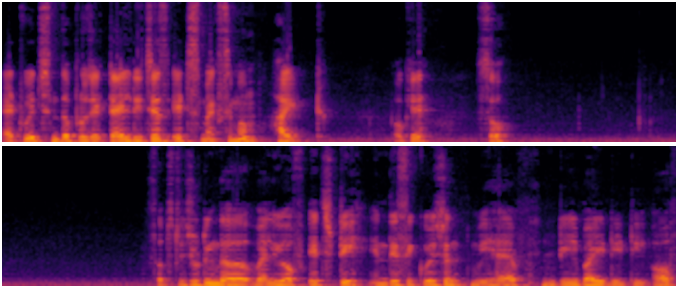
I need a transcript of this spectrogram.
at which the projectile reaches its maximum height okay? So substituting the value of ht in this equation we have d by dt of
